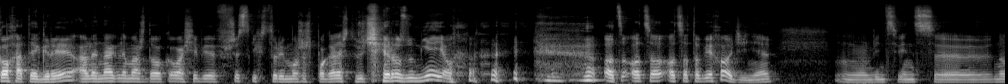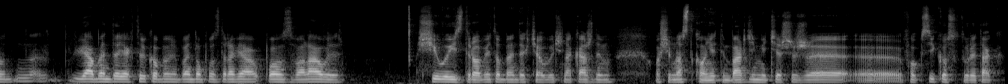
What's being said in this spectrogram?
Kocha te gry, ale nagle masz dookoła siebie wszystkich, z którymi możesz pogadać, którzy cię rozumieją, o, co, o, co, o co tobie chodzi, nie? Mm, więc, więc e, no, no, ja będę, jak tylko będą pozwalały siły i zdrowie, to będę chciał być na każdym osiemnastkonie. Tym bardziej mnie cieszy, że e, Foxikos, który tak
